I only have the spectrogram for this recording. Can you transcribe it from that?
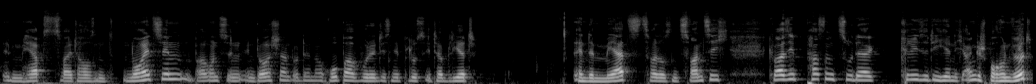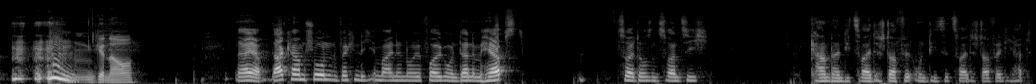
im Herbst 2019. Bei uns in, in Deutschland und in Europa wurde Disney Plus etabliert Ende März 2020, quasi passend zu der Krise, die hier nicht angesprochen wird. Genau. Naja, da kam schon wöchentlich immer eine neue Folge und dann im Herbst 2020 kam dann die zweite Staffel und diese zweite Staffel, die hat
